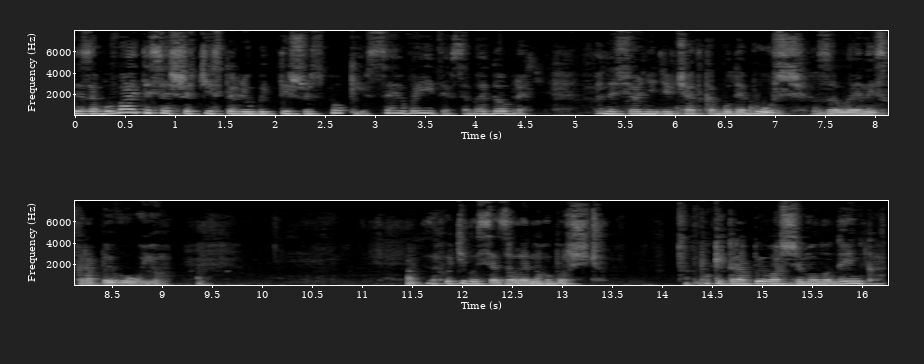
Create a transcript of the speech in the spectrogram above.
Не забувайтеся, що тісто любить тишу і спокій. Все вийде, все буде добре. У мене сьогодні, дівчатка, буде борщ зелений з крапивою. Захотілося зеленого борщу. Поки крапива ще молоденька.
